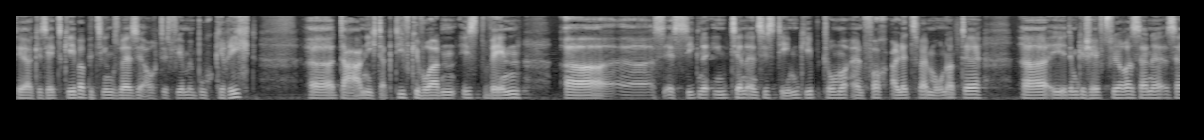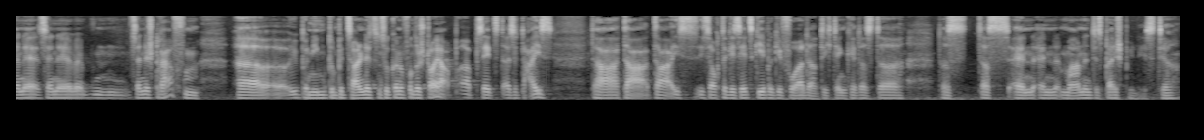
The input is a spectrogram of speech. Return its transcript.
der Gesetzgeber beziehungsweise auch das Firmenbuchgericht äh, da nicht aktiv geworden ist, wenn äh, es Signa intern ein System gibt, wo man einfach alle zwei Monate äh, jedem Geschäftsführer seine, seine, seine, seine Strafen äh, übernimmt und bezahlen lässt und sogar noch von der Steuer ab, absetzt. Also da ist da, da, da ist, ist auch der Gesetzgeber gefordert. Ich denke, dass da, dass das ein, ein mahnendes Beispiel ist, ja.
